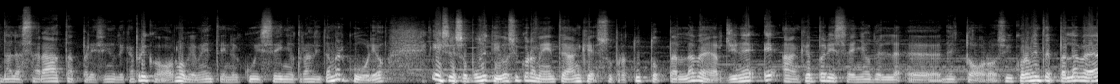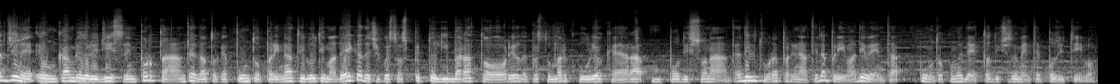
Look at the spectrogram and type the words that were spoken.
dalla serata per il segno di Capricorno, ovviamente nel cui segno transita Mercurio, e in senso positivo sicuramente anche soprattutto per la Vergine e anche per il segno del, eh, del Toro. Sicuramente per la Vergine è un cambio di registro importante, dato che appunto per i nati dell'ultima decade c'è questo aspetto liberatorio da questo Mercurio che era un po' dissonante, addirittura per i nati la prima diventa appunto come detto decisamente positivo.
